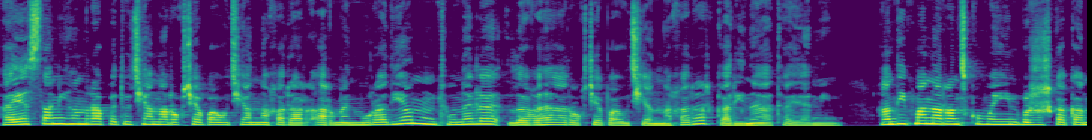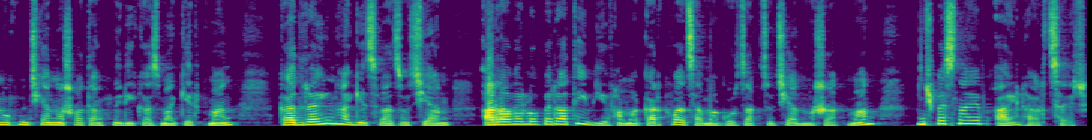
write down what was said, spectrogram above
Հայաստանի Հանրապետության առողջապահության նախարար Արմեն Մուրադյանն ընդունել է ԼՂՀ առողջապահության նախարար Կարինա Աթայանին։ Հանդիպման առանցքում էին բժշկական օգնության աշխատանքների կազմակերպման, կադրային հագեցվածության, առավել օպերատիվ եւ համակարգված համագործակցության մշակման, ինչպես նաեւ այլ հարցեր։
